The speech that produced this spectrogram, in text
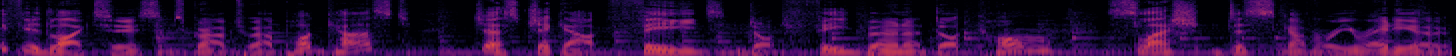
If you'd like to subscribe to our podcast, just check out feeds.feedburner.com slash discovery radio.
